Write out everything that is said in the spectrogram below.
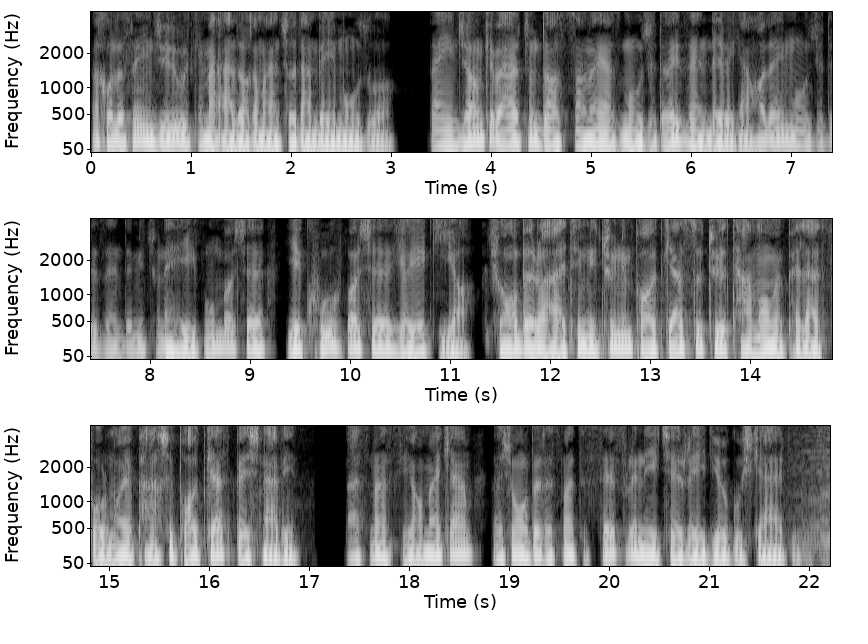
و خلاصه اینجوری بود که من علاقه من شدم به این موضوع و اینجام که براتون داستانای از موجودهای زنده بگم. حالا این موجود زنده می‌تونه حیوان باشه یه کوه باشه یا یه گیاه. شما به راحتی می‌تونین پادکست رو توی تمام پلتفرم‌های پخش پادکست بشنوین. پس من سیامکم و شما به قسمت صفر نیچر رادیو گوش کردید.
